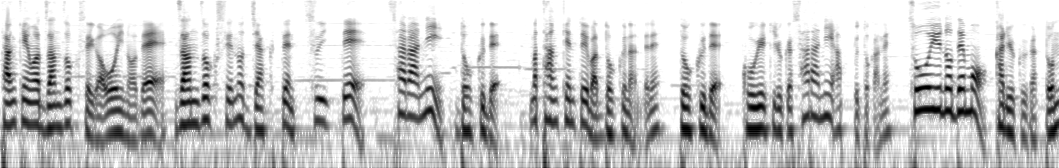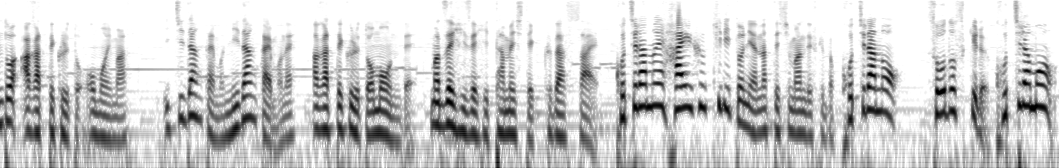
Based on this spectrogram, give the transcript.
探検は残属性が多いので残属性の弱点ついてさらに毒で。まあ、探検といえば毒なんでね。毒で。攻撃力がさらにアップとかね。そういうのでも火力がどんどん上がってくると思います。1段階も2段階もね上がってくると思うんで。まあぜひぜひ試してください。こちらのね配布キリトにはなってしまうんですけどこちらのソードスキルこちらも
